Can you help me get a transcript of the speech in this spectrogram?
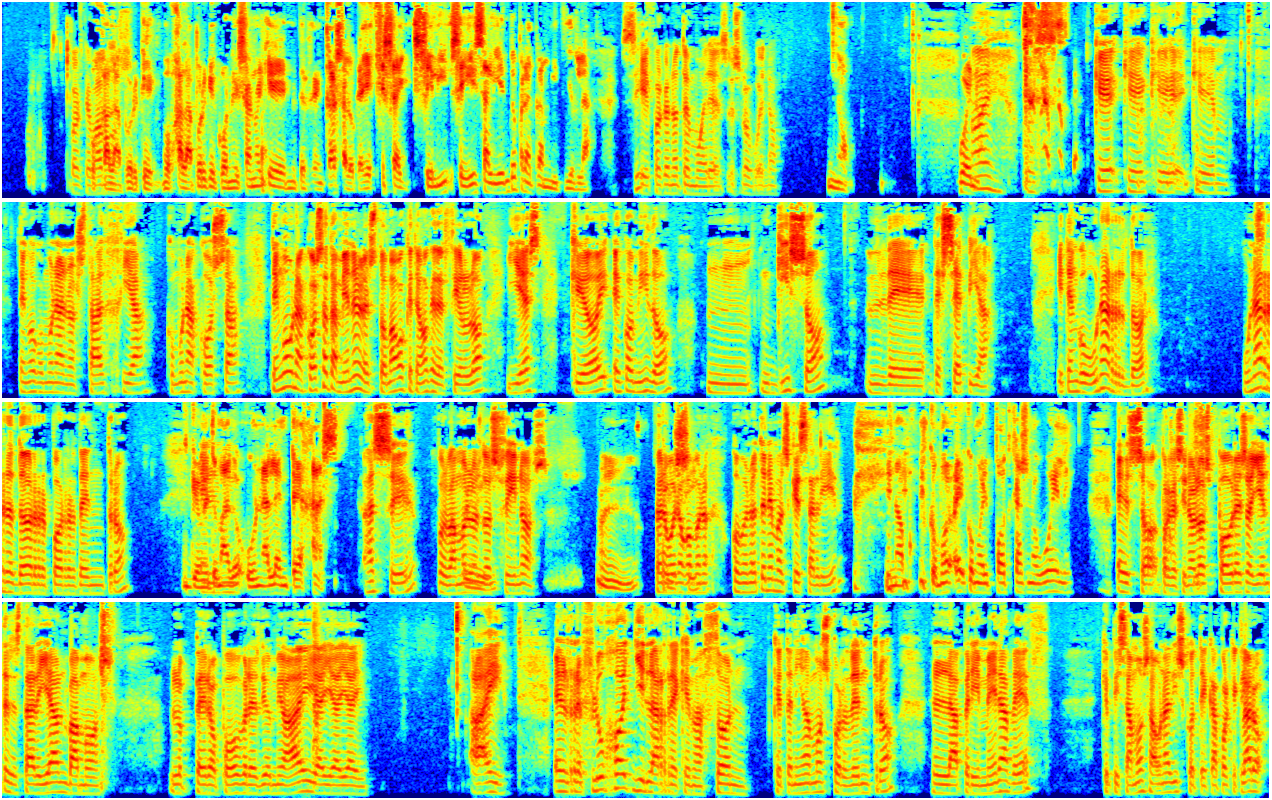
Porque vamos, Ojalá, porque, ojalá, porque con esa no hay que meterse en casa. Lo que hay es que seguir saliendo para transmitirla. Sí, porque no te mueres, es lo bueno. No. Bueno, Ay, pues que, que, que, que tengo como una nostalgia, como una cosa. Tengo una cosa también en el estómago que tengo que decirlo, y es que hoy he comido mm, guiso de, de sepia. Y tengo un ardor, un ardor por dentro. yo me he tomado unas lentejas. Así, pues vamos los Sí. dos finos. Mm, Pero bueno, sí. como no, como no tenemos que salir, No, como, eh, como el podcast no huele. Eso, porque si no los pobres oyentes estarían, vamos, lo- pero pobres, Dios mío, ay, ay, ay, ay. Ay, el reflujo y la requemazón que teníamos por dentro la primera vez que pisamos a una discoteca, porque claro,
